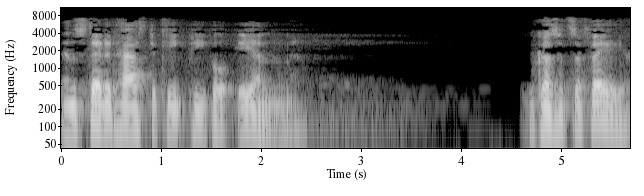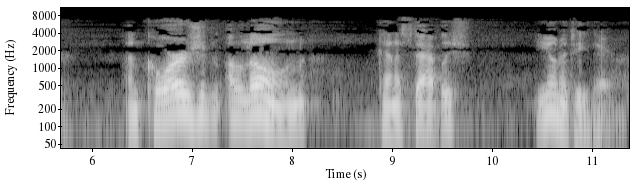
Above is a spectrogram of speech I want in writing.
Instead, it has to keep people in. Because it's a failure. And coercion alone can establish unity there.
